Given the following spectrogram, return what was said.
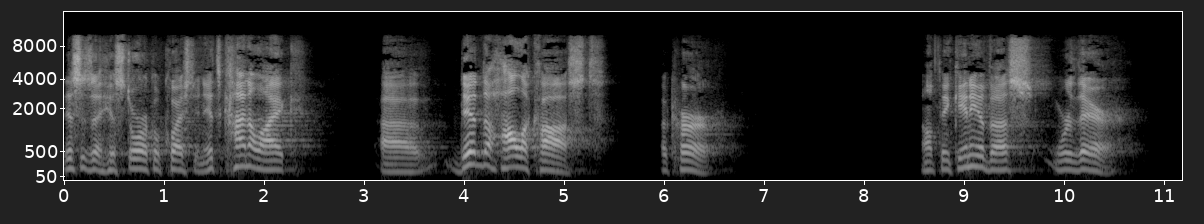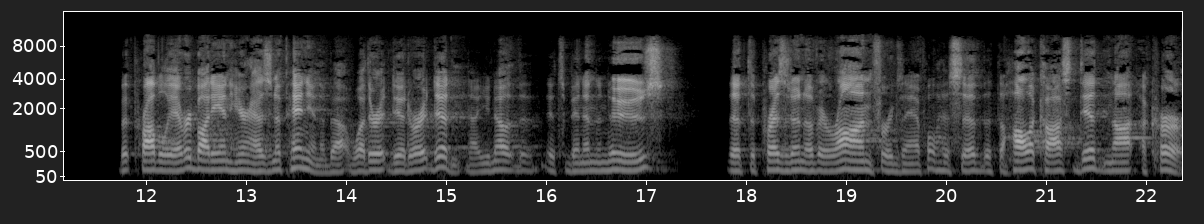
this is a historical question. It's kind of like Uh, did the Holocaust occur? I don't think any of us were there, but probably everybody in here has an opinion about whether it did or it didn't. Now, you know that it's been in the news that the president of Iran, for example, has said that the Holocaust did not occur.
